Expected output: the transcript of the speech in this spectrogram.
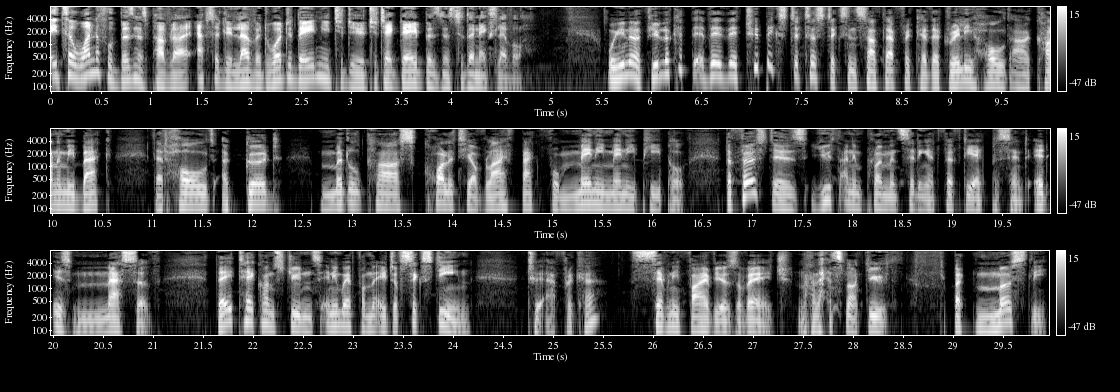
It's a wonderful business, Pavlo. I absolutely love it. What do they need to do to take their business to the next level? Well, you know, if you look at the, there, there are two big statistics in South Africa that really hold our economy back, that hold a good middle class quality of life back for many, many people. The first is youth unemployment sitting at 58%. It is massive. They take on students anywhere from the age of 16 to Africa, 75 years of age. Now that's not youth, but mostly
